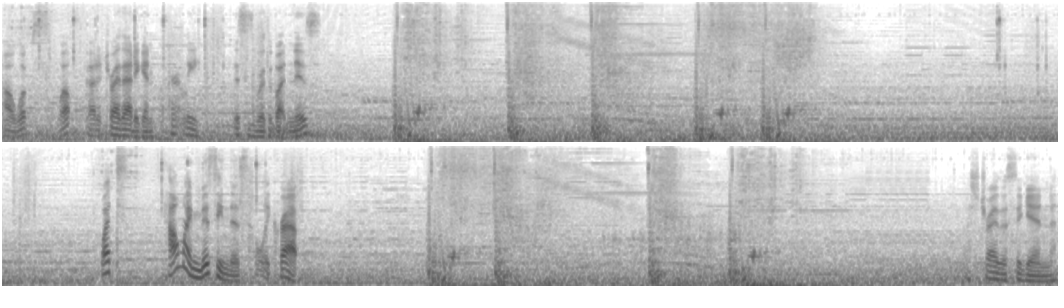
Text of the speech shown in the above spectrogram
Oh, whoops. Well, gotta try that again. Apparently, this is where the button is. What? How am I missing this? Holy crap. Let's try this again.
